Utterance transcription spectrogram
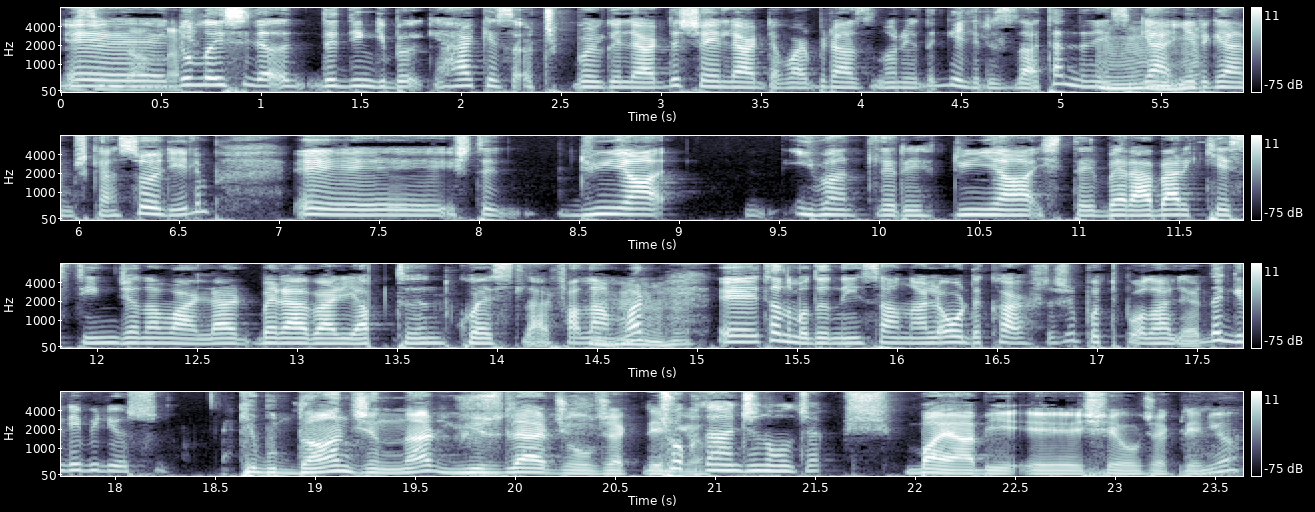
Zindanlar. dolayısıyla dediğin gibi herkese açık bölgelerde şeyler de var. Birazdan oraya da geliriz zaten. De neyse gel, yeri gelmişken söyleyelim. Ee, işte dünya eventleri, dünya işte beraber kestiğin canavarlar, beraber yaptığın questler falan var. Ee, tanımadığın insanlarla orada karşılaşıp o tip olaylara da girebiliyorsun. Ki bu dungeonlar yüzlerce olacak deniyor. Çok dungeon olacakmış. bayağı bir e, şey olacak deniyor.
